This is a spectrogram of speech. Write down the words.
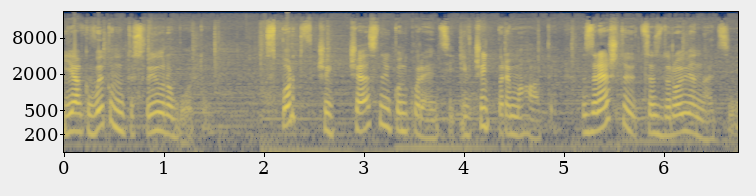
як виконати свою роботу. Спорт вчить чесної конкуренції і вчить перемагати. Зрештою, це здоров'я нації.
